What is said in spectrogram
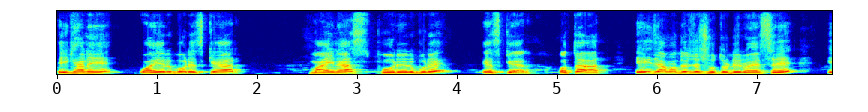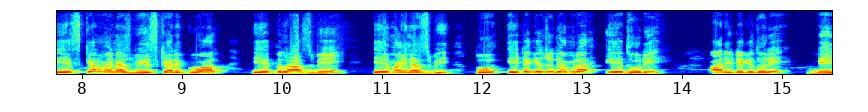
এইখানে ওয়াই এর উপর স্কোয়ার মাইনাস ফোর এর উপরে স্কোয়ার অর্থাৎ এই যে আমাদের যে সূত্রটি রয়েছে a square minus b square equal a plus b a minus b তো এটাকে যদি আমরা এ ধরি আর এটাকে ধরি বি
